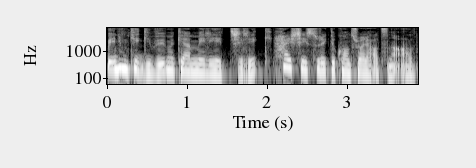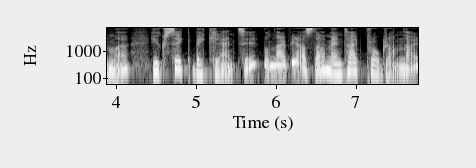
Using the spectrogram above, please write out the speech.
benimki gibi mükemmeliyetçilik, her şeyi sürekli kontrol altına alma, yüksek beklenti bunlar biraz daha mental programlar.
